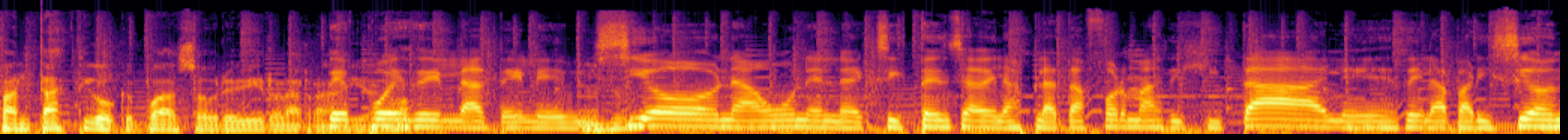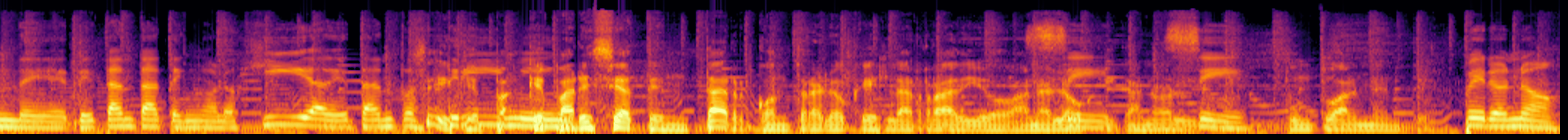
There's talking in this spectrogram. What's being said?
fantástico que pueda sobrevivir la radio. Después ¿no? de la televisión, aún en la existencia de las plataformas digitales, de la aparición de, de tanta tecnología, de tanto Sí, que, pa- streaming. que parece atentar contra lo que es la radio analógica, Sí, ¿no? sí. Puntualmente. Pero no,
